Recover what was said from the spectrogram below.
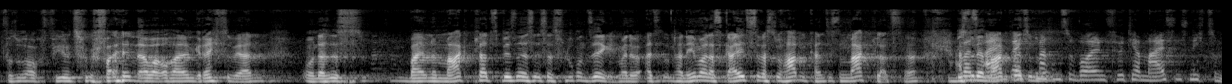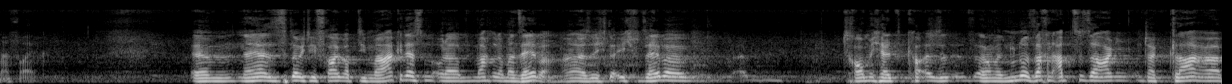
versuche auch viel zu gefallen, aber auch allen gerecht zu werden. Und das ist bei einem Marktplatz-Business ist das Fluch und Segen. Ich meine, als Unternehmer das Geilste, was du haben kannst, ist ein Marktplatz. Ne? Bist aber es allen recht machen zu wollen, führt ja meistens nicht zum Erfolg. Ähm, naja, es ist, glaube ich, die Frage, ob die Marke das oder macht oder man selber. Also ich, ich selber ähm, traue mich halt also, sagen wir, nur noch Sachen abzusagen unter klarer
